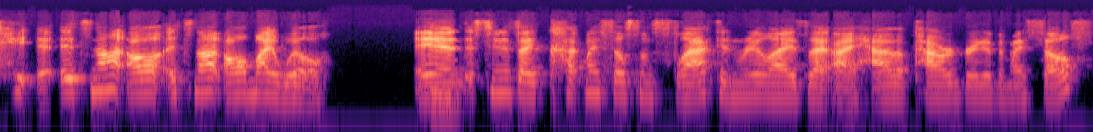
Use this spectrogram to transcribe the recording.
it's not all it's not all my will and mm-hmm. as soon as i cut myself some slack and realize that i have a power greater than myself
